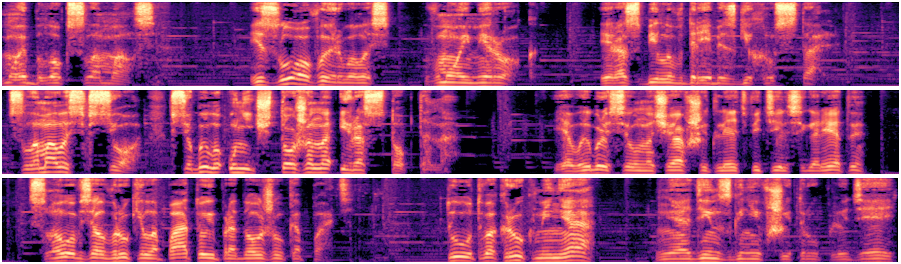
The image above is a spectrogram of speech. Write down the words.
мой блок сломался. И зло вырвалось в мой мирок и разбило вдребезги хрусталь. Сломалось все, все было уничтожено и растоптано. Я выбросил начавший тлеть фитиль сигареты, снова взял в руки лопату и продолжил копать. Тут вокруг меня ни один сгнивший труп людей,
